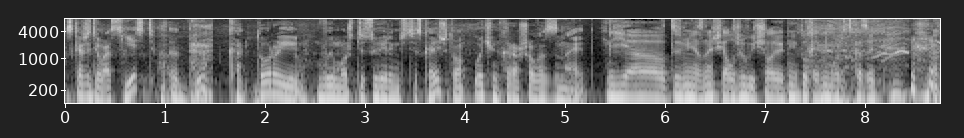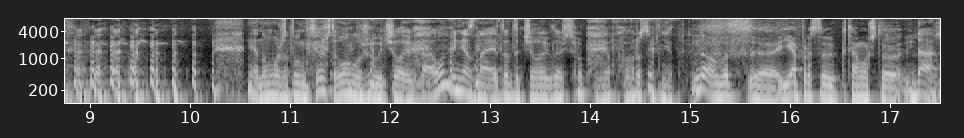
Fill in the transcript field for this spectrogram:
Скажите, у вас есть э, друг, который вы можете с уверенностью сказать, что он очень хорошо вас знает? Я, ты меня знаешь, я лживый человек, никто так не может сказать. Не, ну может он сказать, что он лживый человек. Да, он меня знает, этот человек, да, все, понятно, вопросов нет. Ну, вот э, я просто к тому, что Да.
